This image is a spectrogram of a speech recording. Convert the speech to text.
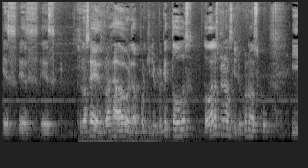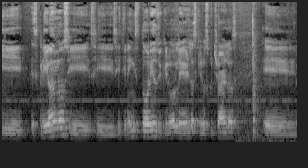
es, es, es, no sé, es rajado, ¿verdad? Porque yo creo que todos, todas las personas que yo conozco, y escríbanos si, si, si tienen historias, yo quiero leerlas, quiero escucharlas, eh,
